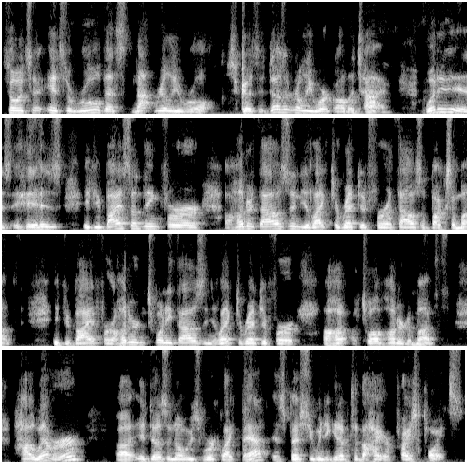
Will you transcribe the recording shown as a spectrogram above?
So it's a it's a rule that's not really a rule because it doesn't really work all the time. What it is is if you buy something for a hundred thousand, you like to rent it for a thousand bucks a month. If you buy it for a hundred and twenty thousand, you like to rent it for twelve hundred a month. However, uh, it doesn't always work like that, especially when you get up to the higher price points.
